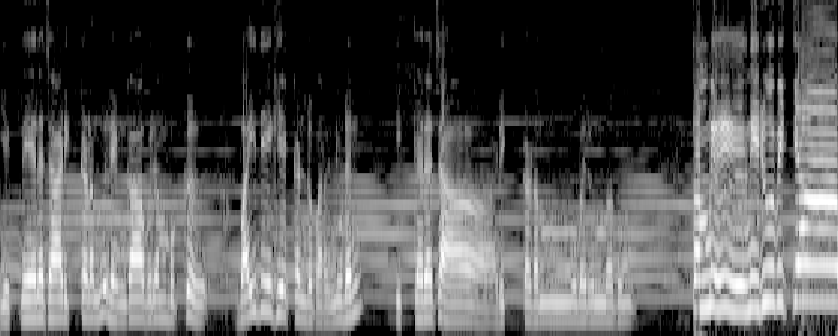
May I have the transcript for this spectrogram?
യജ്ഞേന ചാടിക്കടന്നു ലങ്കാപുരം ബുക്ക് വൈദേഹിയെ കണ്ടു പറഞ്ഞുടൻ ഇക്കര ചാടിക്കടന്നു വരുന്നതും. തമ്മിൽ നിരൂപിക്കാം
